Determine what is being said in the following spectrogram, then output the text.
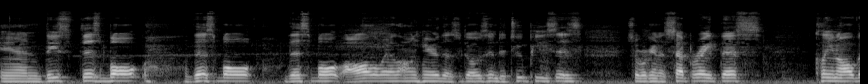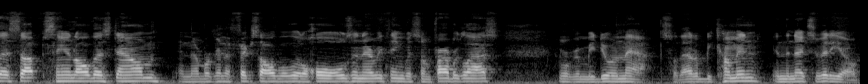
And these this bolt, this bolt, this bolt all the way along here. This goes into two pieces. So we're gonna separate this, clean all this up, sand all this down, and then we're gonna fix all the little holes and everything with some fiberglass. And we're gonna be doing that. So that'll be coming in the next video.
